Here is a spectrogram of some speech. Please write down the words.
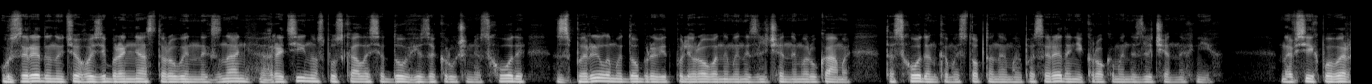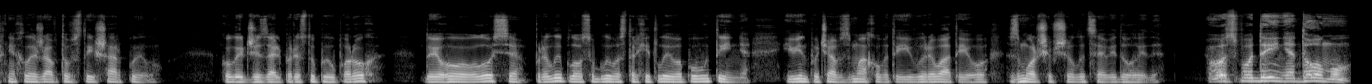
Усередину цього зібрання старовинних знань граційно спускалися довгі закручені сходи з перилами добре відполірованими незліченними руками та сходинками, стоптаними посередині кроками незліченних ніг. На всіх поверхнях лежав товстий шар пилу. Коли Джизаль переступив порог, до його волосся прилипло особливо страхітливе павутиння, і він почав змахувати і виривати його, зморщивши лице від огиди. Господиня дому,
